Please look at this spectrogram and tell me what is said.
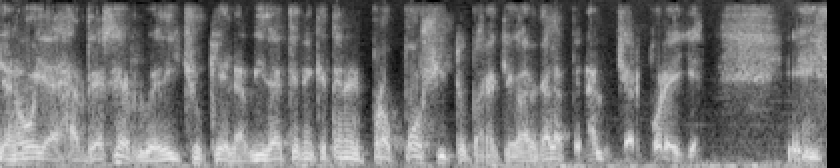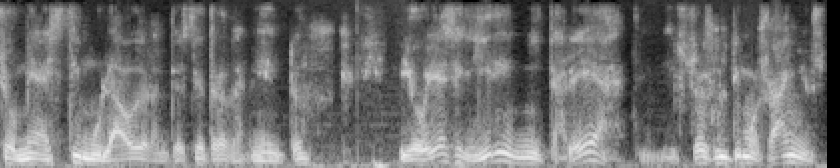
yo no voy a dejar de hacerlo. He dicho que la vida tiene que tener propósito para que valga la pena luchar por ella. Eso me ha estimulado durante este tratamiento. Y voy a seguir en mi tarea en estos últimos años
